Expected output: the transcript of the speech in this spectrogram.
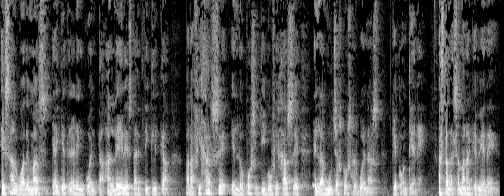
Es algo, además, que hay que tener en cuenta al leer esta encíclica para fijarse en lo positivo, fijarse en las muchas cosas buenas que contiene. Hasta la semana que viene,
